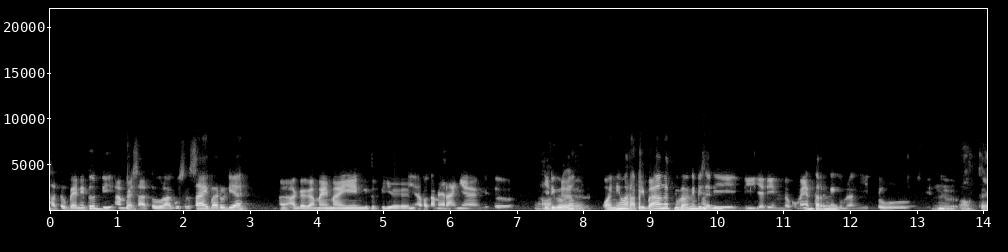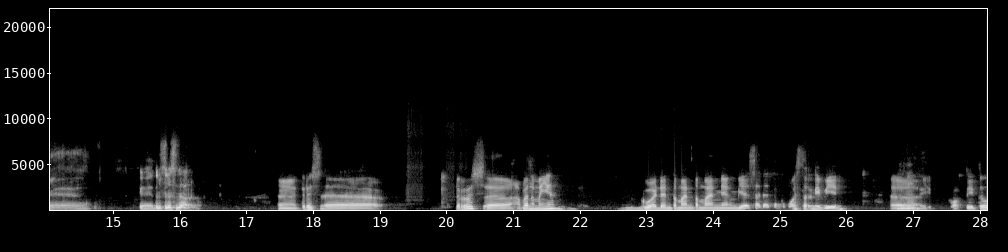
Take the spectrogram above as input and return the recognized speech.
satu band itu di sampai satu lagu selesai baru dia uh, agak-agak main-main gitu videonya apa kameranya gitu jadi gue bilang wah ini mah rapi banget gue bilang ini bisa di dijadiin dokumenter nih gue bilang gitu, gitu. Hmm, oke okay. oke okay. terus terus dok uh, terus uh, terus uh, apa namanya gue dan teman-teman yang biasa datang ke poster nih bin uh, hmm. Waktu itu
